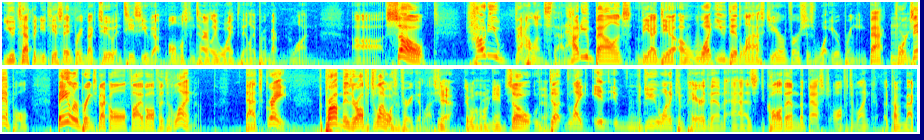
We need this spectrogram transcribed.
UTEP and UTSA bring back two, and TCU got almost entirely wiped. They only bring back one. Uh, so, how do you balance that? How do you balance the idea of what you did last year versus what you're bringing back? For example, Baylor brings back all five offensive linemen. That's great. The problem is their offensive line wasn't very good last year. Yeah, they won one game. So, Yeah. do, like, it, it- do you want to compare them as call them the best offensive line c- coming back?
